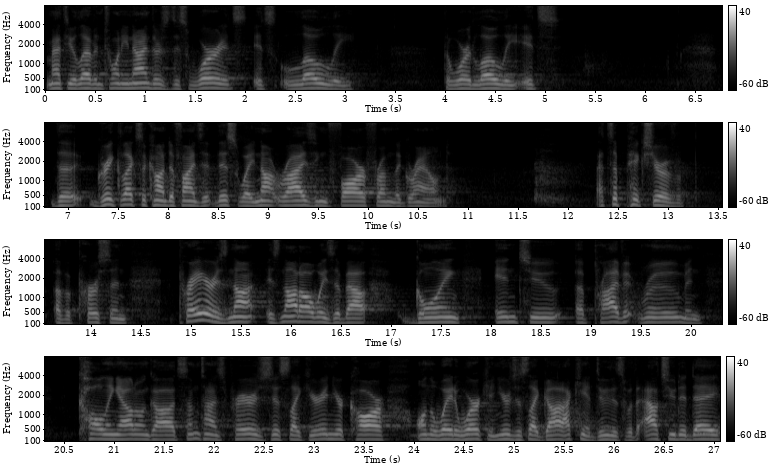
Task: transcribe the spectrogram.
Matthew 11, 29, there's this word, it's, it's lowly. The word lowly, it's the Greek lexicon defines it this way not rising far from the ground. That's a picture of, of a person. Prayer is not, is not always about going into a private room and calling out on God. Sometimes prayer is just like you're in your car on the way to work and you're just like, God, I can't do this without you today.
